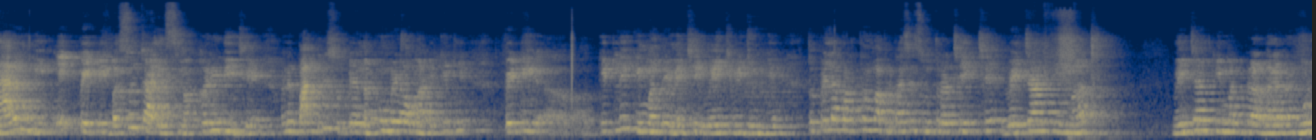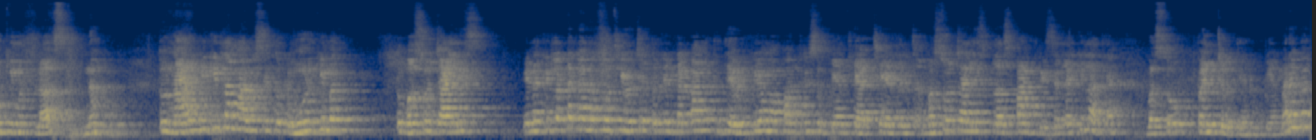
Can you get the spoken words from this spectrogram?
નારંગી એક પેટી બસો ચાલીસમાં ખરીદી છે અને પાંત્રીસ રૂપિયા નફો મેળવવા માટે કેટલી પેટી કેટલી કિંમતે વેચી, વેચવી જોઈએ? તો પહેલા પ્રથમ આપણી પાસે સૂત્ર છે એક છે વેચાણ કિંમત વેચાણ કિંમત બરાબર, મૂળ કિંમત પ્લસ નફો. તો નારંગી કેટલામાં આવી છે? તો કે મૂળ કિંમત તો બસો ચાલીસ. એના કેટલા ટકા નફો થયો છે? તો કે ટકા નથી થયો. રૂપિયામાં પાંત્રીસ રૂપિયા થયા છે. એટલે બસો ચાલીસ પ્લસ પાંત્રીસ. એટલે કેટલા થયા? બસો પંચોતેર રૂપિયા. બરાબર?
